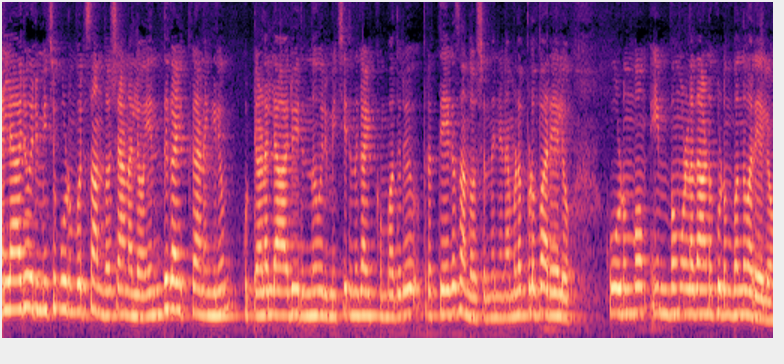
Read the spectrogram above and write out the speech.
എല്ലാവരും ഒരുമിച്ച് കൂടുമ്പോൾ ഒരു സന്തോഷമാണല്ലോ എന്ത് കഴിക്കുകയാണെങ്കിലും കുട്ടികളെല്ലാവരും ഇരുന്ന് ഒരുമിച്ചിരുന്ന് കഴിക്കുമ്പോൾ അതൊരു പ്രത്യേക സന്തോഷം തന്നെയാണ്. നമ്മളെപ്പോഴും പറയാലോ കൂടുമ്പം ഇമ്പമുള്ളതാണ് കുടുംബം എന്ന് പറയാലോ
